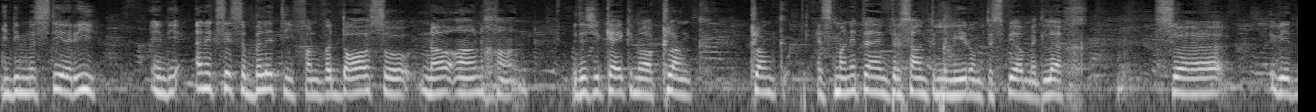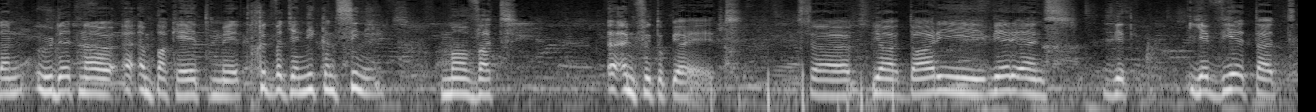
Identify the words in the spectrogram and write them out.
en die misterie en die inaccessibility van wat daarso nou aangaan. Dit as jy kyk na klank, klank is maar net 'n interessante manier om te speel met lig. So jy weet dan hoe dit nou 'n impak het met goed wat jy nie kan sien nie, maar wat 'n invloed op jou het. So ja, daardie weer eens weet jy weet dat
